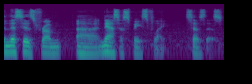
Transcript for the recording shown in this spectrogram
and this is from uh, NASA spaceflight. Says this.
